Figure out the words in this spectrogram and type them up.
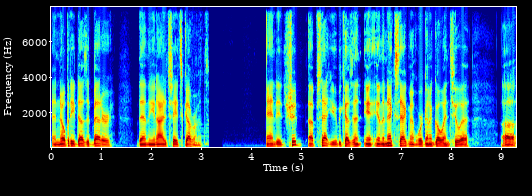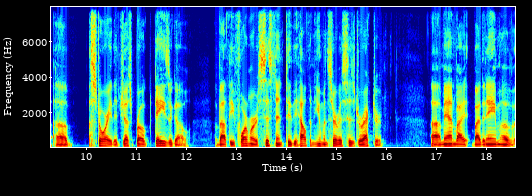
and nobody does it better than the United States government. And it should upset you because in, in, in the next segment, we're going to go into a, a, a a story that just broke days ago about the former assistant to the Health and Human Services Director, a man by, by the name of,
